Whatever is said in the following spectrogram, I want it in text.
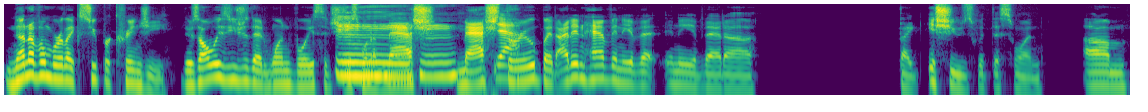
none of them were like super cringy. There's always usually that one voice that you just want to mash Mhm. mash Yeah. through, but I didn't have any of that any of that uh like issues with this one. Um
